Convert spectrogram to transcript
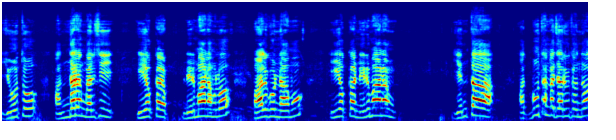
యూత్ అందరం కలిసి ఈ యొక్క నిర్మాణంలో పాల్గొన్నాము. ఈ యొక్క నిర్మాణం ఎంత అద్భుతంగా జరుగుతుందో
